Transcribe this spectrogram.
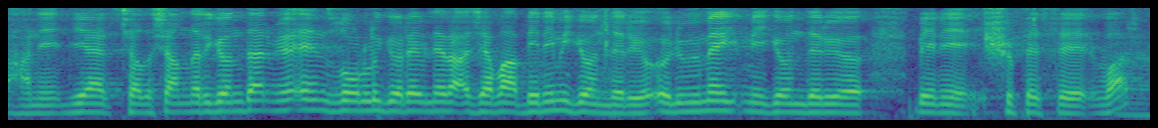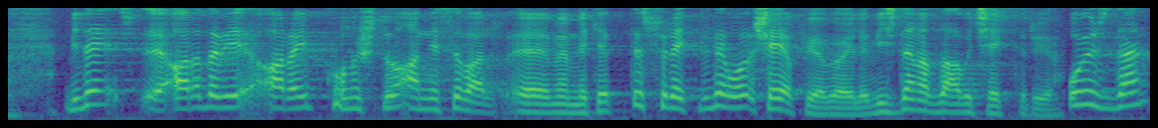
hani diğer çalışanları göndermiyor. En zorlu görevleri acaba beni mi gönderiyor, ölümüme mi gönderiyor beni şüphesi var. Bir de e, arada bir arayıp konuştuğu annesi var e, memlekette. Sürekli de o şey yapıyor böyle. Vicdan azabı çektiriyor. O yüzden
